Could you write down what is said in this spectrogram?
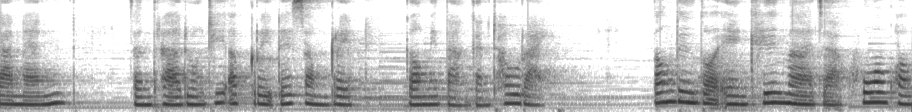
การนั้น จันทราดวงที่อัปเกรดได้สำเร็จก็ไม่ต่างกันเท่าไหร่ ต้องดึงตัวเองขึ้นมาจากห่วงความ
